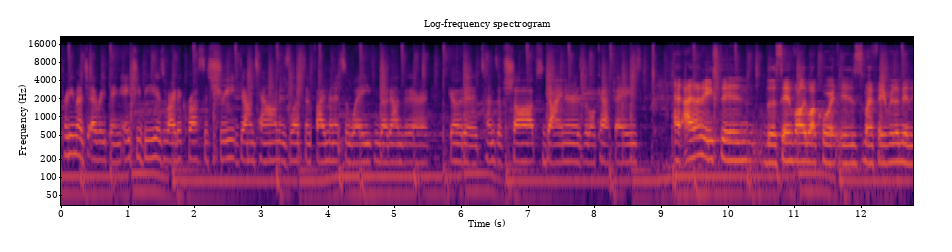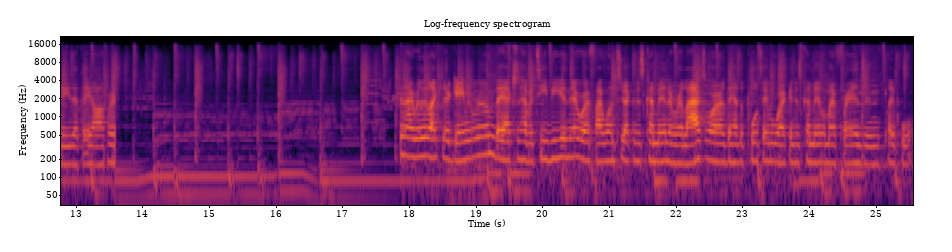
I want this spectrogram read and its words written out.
pretty much everything. HEB is right across the street. Downtown is less than five minutes away. You can go down there, go to tons of shops, diners, little cafes. At Ion at East the sand volleyball court is my favorite amenity that they offer. And I really like their gaming room. They actually have a TV in there where if I want to, I can just come in and relax, or they have the pool table where I can just come in with my friends and play pool.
